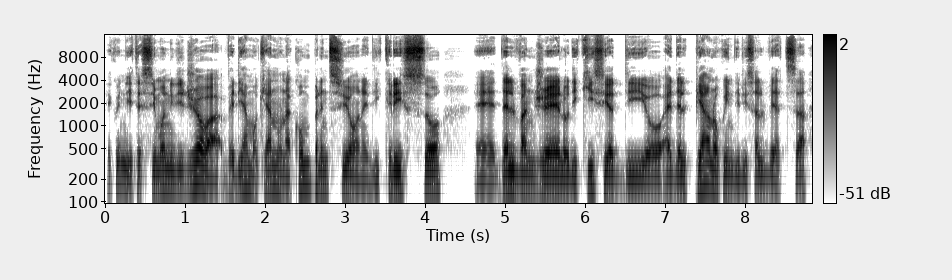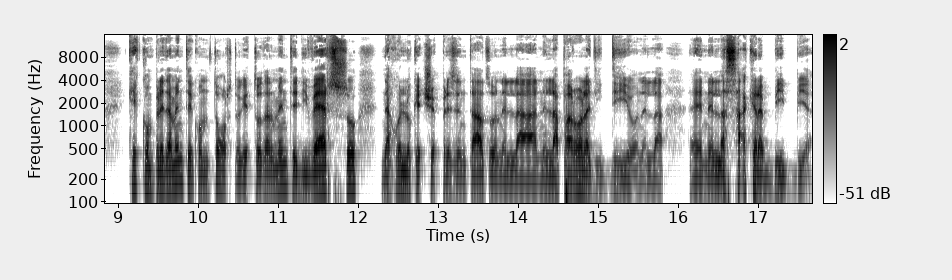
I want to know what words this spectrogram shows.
E quindi i testimoni di Geova vediamo che hanno una comprensione di Cristo, eh, del Vangelo, di chi sia Dio e del piano quindi di salvezza che è completamente contorto, che è totalmente diverso da quello che ci è presentato nella, nella parola di Dio, nella, eh, nella Sacra Bibbia.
